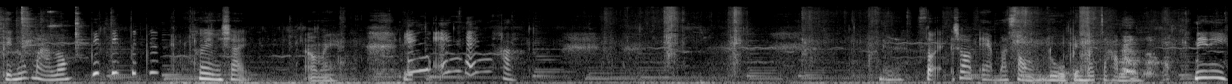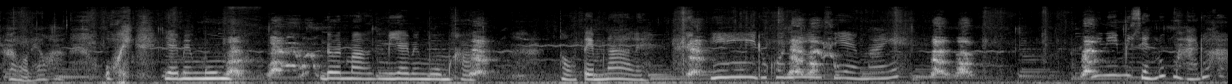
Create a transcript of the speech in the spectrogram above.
เสียงลูกหมาร้องปิ๊กปิ๊กปิ๊กปิ๊กเฮ้ยไม่ใช่ เอาไหมเอ็งเอ็ง ค่ะนี่สอยชอบแอบมาส่องดูเป็นประจำ นี่นี่เห่าแล้วค่ะ โอ้ยยายแมงมุม เดินมามีใยแมงมุมค่ะโหเต็มหน้าเลย นี่ทุกคนได้ยินเสียงไหม นี่นี่มีเสียงลูกหมาด้วยค่ะ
